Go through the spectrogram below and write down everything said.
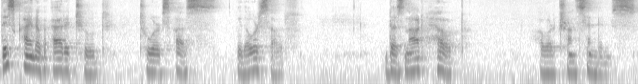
This kind of attitude towards us, with ourselves, does not help our transcendence.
